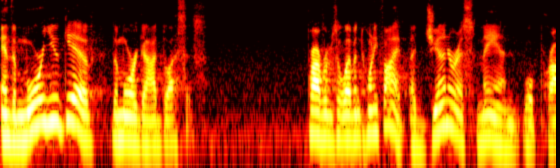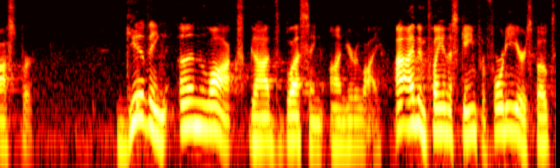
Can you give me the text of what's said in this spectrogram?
And the more you give, the more God blesses. Proverbs 11:25, a generous man will prosper. Giving unlocks God's blessing on your life. I, have been playing this game for 40 years, folks.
